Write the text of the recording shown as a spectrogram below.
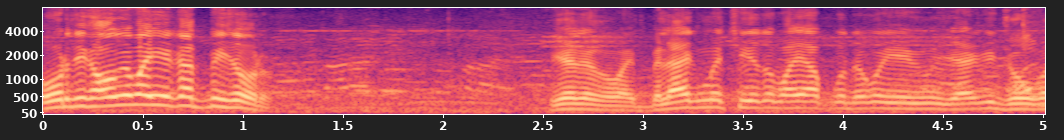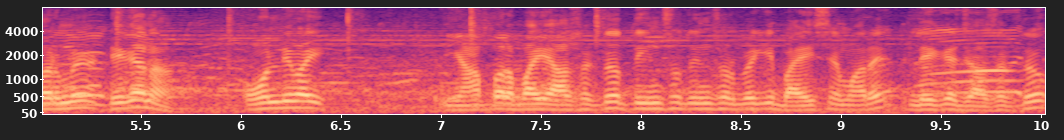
और दिखाओगे भाई एक पीस और? ये देखो भाई ब्लैक में चाहिए तो भाई आपको देखो ये भी मिल जाएगी जोगर में, ठीक है ना? ओनली भाई यहाँ पर भाई आ सकते हो, तीन सौ तीन सौ रुपये की भाई से हमारे लेके जा सकते हो।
